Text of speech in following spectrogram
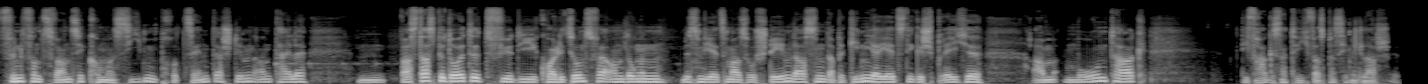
25,7 Prozent der Stimmenanteile. Was das bedeutet für die Koalitionsverhandlungen, müssen wir jetzt mal so stehen lassen. Da beginnen ja jetzt die Gespräche am Montag. Die Frage ist natürlich, was passiert mit Laschet?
